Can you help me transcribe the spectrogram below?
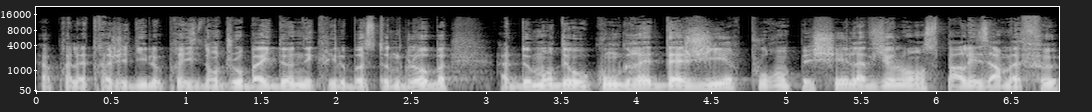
Après la tragédie, le président Joe Biden, écrit le Boston Globe, a demandé au Congrès d'agir pour empêcher la violence par les armes à feu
